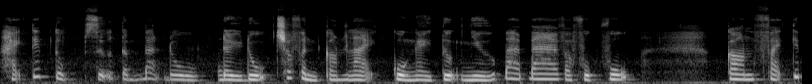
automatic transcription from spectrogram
hãy tiếp tục giữ tấm bản đồ đầy đủ cho phần còn lại của ngày tượng nhớ ba ba và phục vụ. Con phải tiếp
